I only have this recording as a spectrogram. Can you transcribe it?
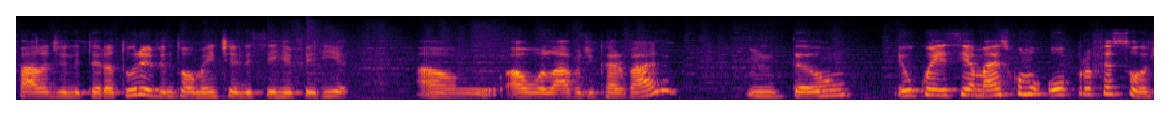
fala de literatura, eventualmente ele se referia ao, ao Olavo de Carvalho. Então, eu conhecia mais como o professor.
